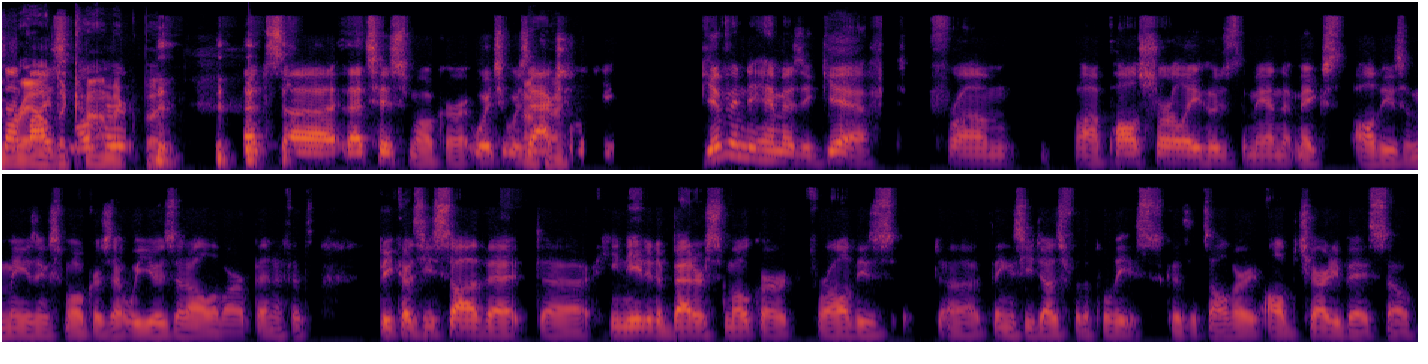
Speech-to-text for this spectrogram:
not my derailed the comic, but That's uh that's his smoker, which was Okay. actually given to him as a gift from uh, Paul Shirley, who's the man that makes all these amazing smokers that we use at all of our benefits, because he saw that uh, he needed a better smoker for all these uh, things he does for the police, because it's all very all charity based. So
